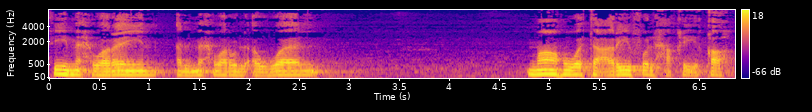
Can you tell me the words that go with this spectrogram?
في محورين المحور الأول ما هو تعريف الحقيقة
